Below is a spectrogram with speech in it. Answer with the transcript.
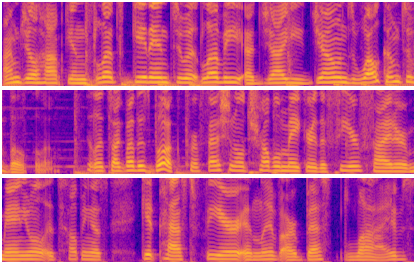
I'm Jill Hopkins. Let's get into it. Luvvie Ajayi Jones, welcome to Vocalo. Let's talk about this book, Professional Troublemaker, The Fear Fighter Manual. It's helping us get past fear and live our best lives.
